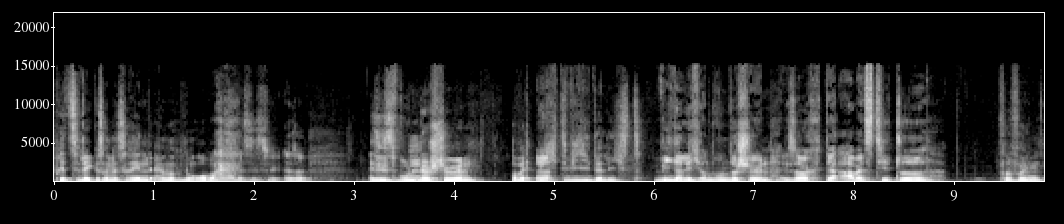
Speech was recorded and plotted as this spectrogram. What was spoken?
das weg, sondern es rinnt einfach nur ober. Ja, das ist also Es ist wunderschön, aber echt widerlichst. widerlich und wunderschön ist auch der Arbeitstitel. Von Folgen?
